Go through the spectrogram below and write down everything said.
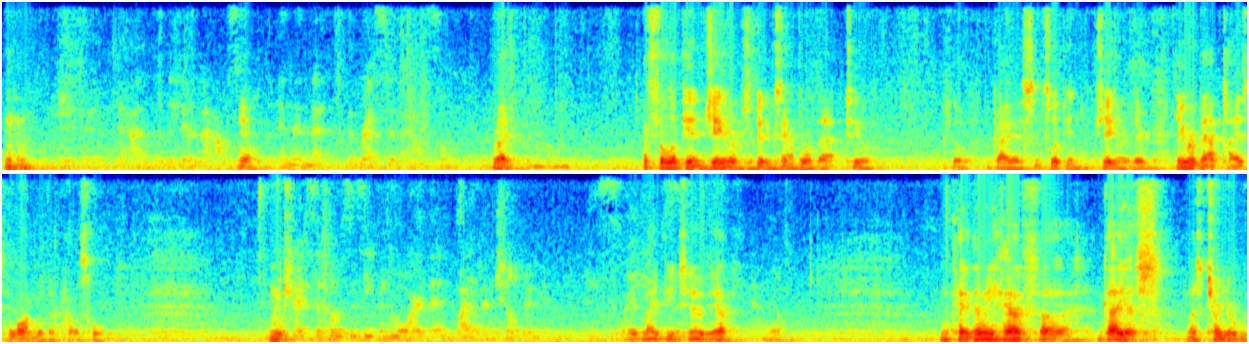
hmm the, the leader in the Yeah. household, and then the, the rest of the household. would Right. The Philippian jailer is a good example of that too. So Gaius and Philippian jailer, they they were baptized along with their household. Which I suppose is even more than wife and children and slaves. It might be too, yeah. yeah. Okay, then we have uh, Gaius. Let's turn to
